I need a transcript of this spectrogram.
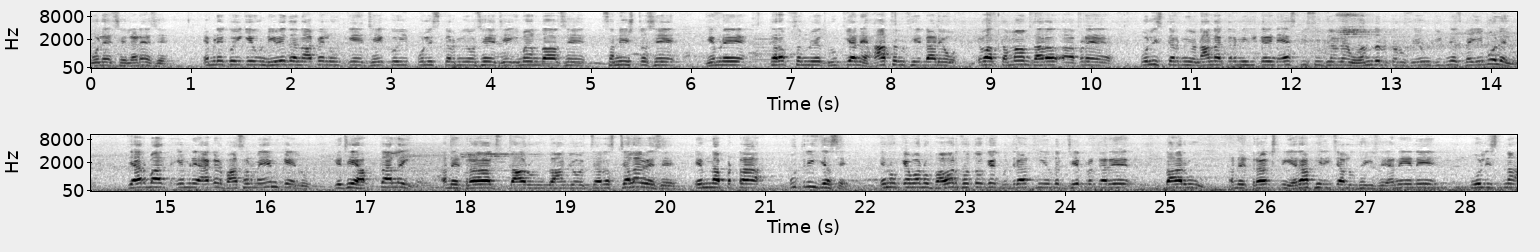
બોલે છે, લડે છે. એમણે કોઈક એવું નિવેદન આપેલું કે જે કોઈ પોલીસ કર્મીઓ છે, જે ઈમાનદાર છે, સનિષ્ઠ છે, જેમણે કરપ્શનનો એક રૂપિયાને હાથ નથી અડાડ્યો, એવા તમામ ધારા, આપણે પોલીસ કર્મીઓ નાના કર્મીથી કરીને એસપી સુધીને હું વંદન કરું છું, એવું જિજ્ઞેશભાઈએ બોલેલું. ત્યારબાદ એમણે આગળ ભાષણમાં એમ કહેલું કે જે હપ્તા લઈ અને ડ્રગ્સ દારૂ, ગાંજો, ચરસ ચલાવે છે, એમના પટ્ટા ઉતરી જશે. એનો કહેવાનો ભાવાર્થ હતો કે ગુજરાતની અંદર જે પ્રકારે દારૂ અને ડ્રગ્સની હેરાફેરી ચાલુ થઈ છે અને એને પોલીસના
